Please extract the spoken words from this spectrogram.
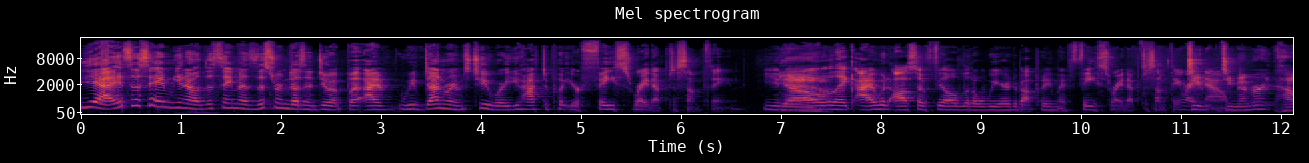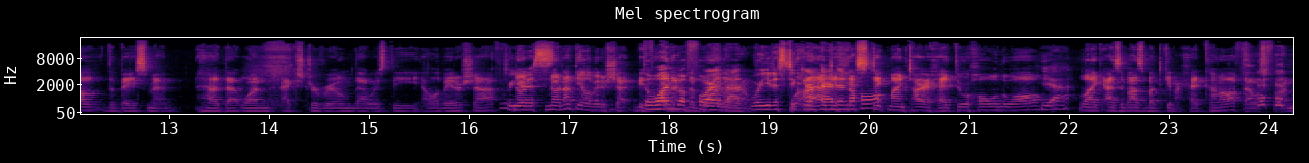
Yeah, it's the same, you know, the same as this room doesn't do it, but I've we've done rooms too where you have to put your face right up to something. You Yeah. know, like I would also feel a little weird about putting my face right up to something right do, you, now. do you remember how the basement had that one extra room that was the elevator shaft? No, s- no, not the elevator shaft. the one that, before boiler that, room, where you just stick your I had head to in a hole? Stick my entire head through a hole in the wall. Yeah. Like as if I was about to get my head cut off. That was fun.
